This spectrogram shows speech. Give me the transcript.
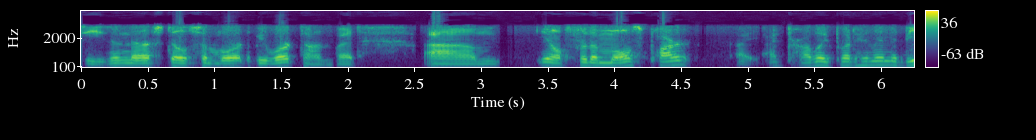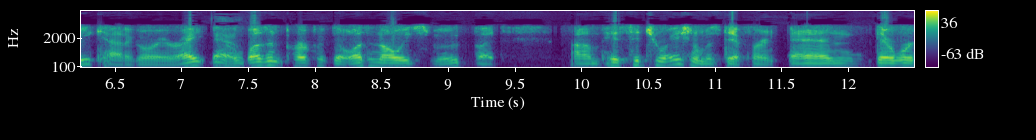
season. There are still some more to be worked on, but um, you know, for the most part, I, I'd probably put him in the B category. Right? Yeah. It wasn't perfect. It wasn't always smooth, but um, his situation was different, and there were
